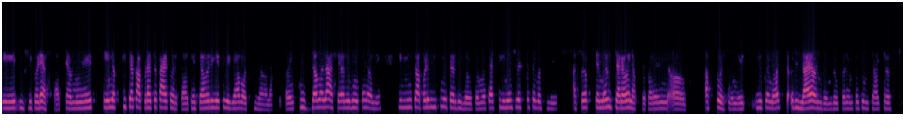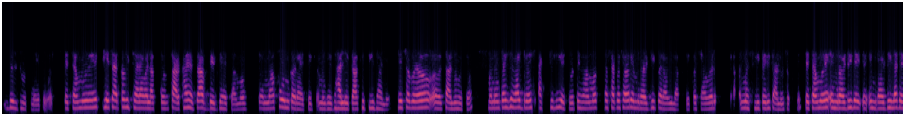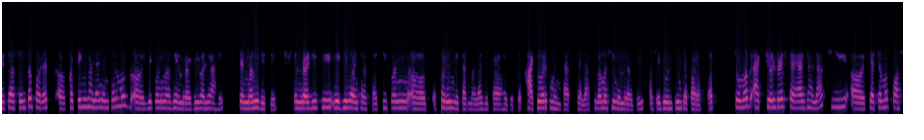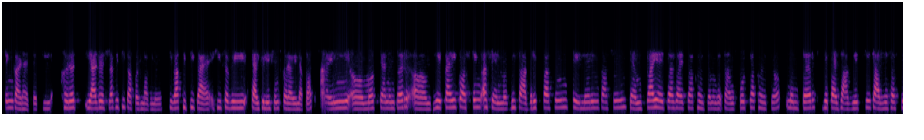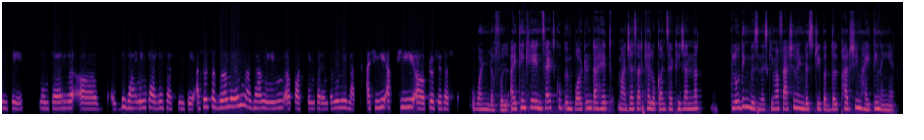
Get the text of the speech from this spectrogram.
ते दुसरीकडे असतात. त्यामुळे ते नक्की त्या कापडाचं काय करतात ह्याच्यावर एक वेगळा वॉच ठेवावा लागतो. आणि खूपदा मला असे अनुभव पण आले की मी कापड वीस मीटर दिलं होतं. मग त्यात तीनच ड्रेस कसे बसले असं त्यांना विचारावं लागतं. कारण ऑफकोर्स म्हणजे you cannot rely on them जोपर्यंत तुमचा ट्रस्ट बिल्ड होत नाही तोवर. त्याच्यामुळे हे सारखं विचारावं लागतं. सारखा ह्याचा अपडेट घ्यायचा. मग त्यांना फोन करायचे म्हणजे झाले का किती झाले हे सगळं चालू होतं. मग नंतर जेव्हा ड्रेस ऍक्च्युली येतो तेव्हा मग कशा कशावर एम्ब्रॉयडरी करावी लागते कशावर नसली तरी चालू शकते. त्याच्यामुळे एम्ब्रॉयडरी एम्ब्रॉयडरीला द्यायचं असेल तर परत कटिंग झाल्यानंतर मग जे कोणी माझे एम्ब्रॉयडरीवाले आहेत त्यांना मी देते. एम्ब्रॉयडरीची वेगळी माणसं असतात ती पण करून देतात मला जे काय आहे त्याचं. खाटवर्क म्हणतात त्याला किंवा मशीन एम्ब्रॉयडरी असे दोन तीन प्रकार असतात. सो मग ऍक्च्युअल ड्रेस तयार झाला की त्याचं मग कॉस्टिंग काढायचं की खरंच या ड्रेसला किती कापड लागले किंवा किती काय ही सगळी कॅल्क्युलेशन करावी लागतात. आणि मग त्यानंतर जे काही कॉस्टिंग असेल मग ती फॅब्रिकपासून टेलरिंगपासून त्यांचा यायचा जायचा खर्च म्हणजे ट्रान्सपोर्टचा खर्च नंतर जे काय जागेचे चार्जेस असतील ते नंतर डिझायनिंग चार्जेस असतील ते असं सगळं मिळून माझ्या मेन कॉस्टिंग पर्यंत मी जात अशी ही अख्खी प्रोसेस असते. वंडरफुल आय थिंक हे इन्साइट्स खूप इम्पॉर्टंट आहेत माझ्यासारख्या लोकांसाठी ज्यांना क्लोदिंग बिझनेस किंवा फॅशन इंडस्ट्रीबद्दल फारशी माहिती नाही आहे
